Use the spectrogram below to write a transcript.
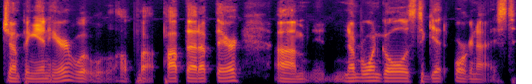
jumping in here. We'll, we'll, I'll pop, that up there. Um, number one goal is to get organized,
